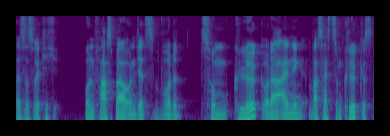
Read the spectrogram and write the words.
es ist wirklich unfassbar. Und jetzt wurde zum Glück, oder einigen, was heißt zum Glück, ist,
